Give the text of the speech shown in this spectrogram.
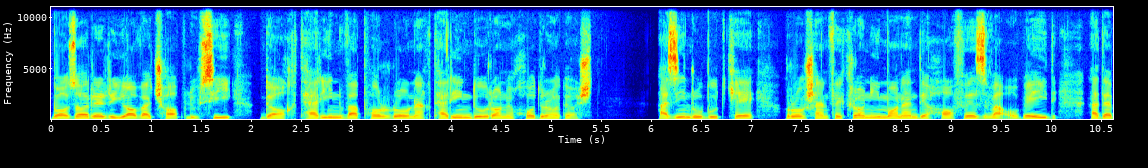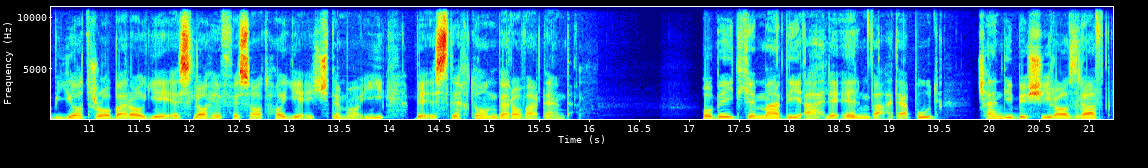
بازار ریا و چاپلوسی داغترین و پررونقترین دوران خود را داشت. از این رو بود که روشنفکرانی مانند حافظ و عبید ادبیات را برای اصلاح فسادهای اجتماعی به استخدام درآوردند. عبید که مردی اهل علم و ادب بود، چندی به شیراز رفت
